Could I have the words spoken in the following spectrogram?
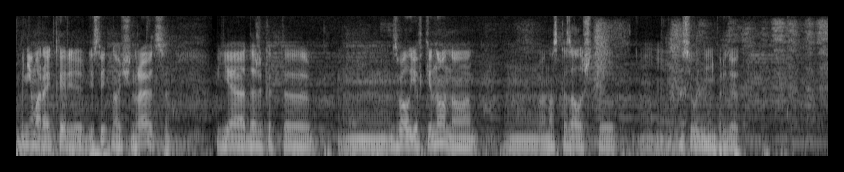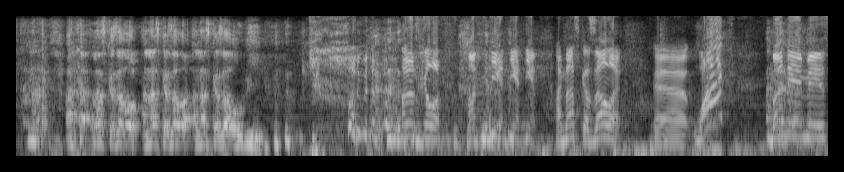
мне Марай Кэрри действительно очень нравится. Я даже как-то звал ее в кино, но она сказала, что сегодня не придет. Она, она сказала, она сказала, она сказала «we». Она сказала, «А, нет, нет, нет, она сказала, э, what? My name is...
